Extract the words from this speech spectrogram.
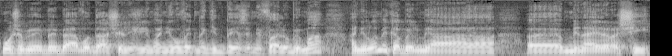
כמו שבעבודה שלי, אם אני עובד נגיד באיזה מפעל או במה, אני לא מקבל מהמנהל הראשי.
